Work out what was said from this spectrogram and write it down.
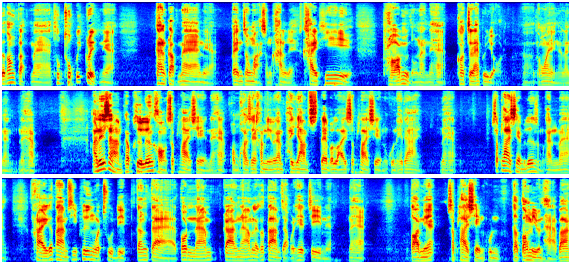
ก็ต้องกลับมาทุก ๆ วิกฤตเนี่ยการกลับมาเนี่ยเป็นจังหวะสำคัญเลย ใครที่พร้อมอยู่ตรงนั้นนะฮะก็จะได้ประโยชน์ต้องว่าอย่างนั้นแล้วกันนะครับอันที่3ครับคือเรื่องของ supply chain นะฮะผมขอใช้คำนี้แล้วกันพยายาม stabilize supply chain ของคุณให้ได้นะฮะ supply chain เป็นเรื่องสำคัญมาก ใครก็ตามที่พึ่งวัตถุดิบ ตั้งแต่ต้นน้ำกลางน้ำอะไรก็ตามจากประเทศจีนเนี่ยนะฮะตอนนี้ supply chain คุณจะต้องมีปัญหาบ้าง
